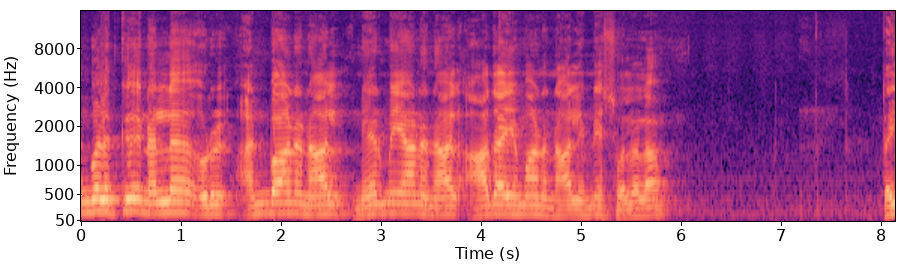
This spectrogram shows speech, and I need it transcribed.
உங்களுக்கு நல்ல ஒரு அன்பான நாள் நேர்மையான நாள் ஆதாயமான நாள் என்னே சொல்லலாம். தை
